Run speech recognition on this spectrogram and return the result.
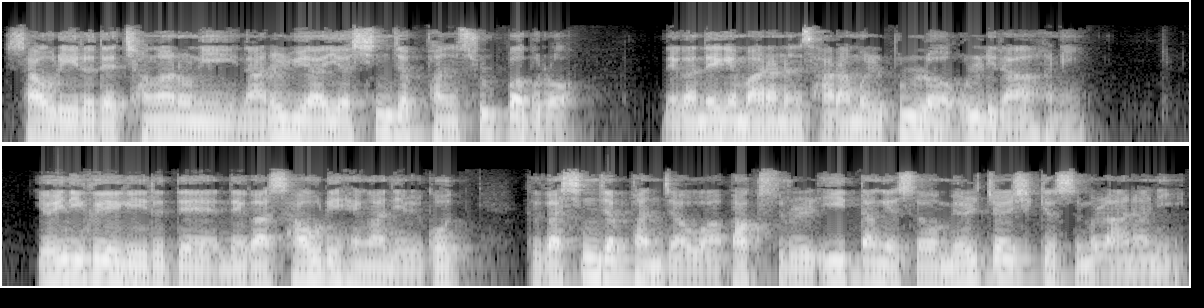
사울이 이르되 청하노니 나를 위하여 신접한 술법으로 내가 내게 말하는 사람을 불러 올리라 하니 여인이 그에게 이르되 내가 사울이 행한 일 곧 그가 신접한 자와 박수를 이 땅에서 멸절시켰음을 아나니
